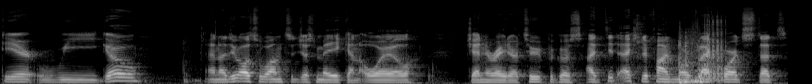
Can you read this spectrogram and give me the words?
There we go. And I do also want to just make an oil generator too, because I did actually find more black quartz that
